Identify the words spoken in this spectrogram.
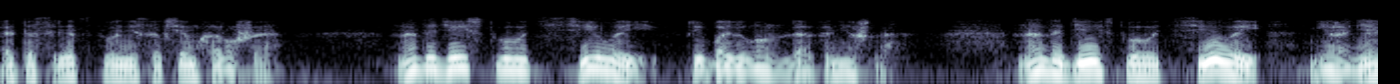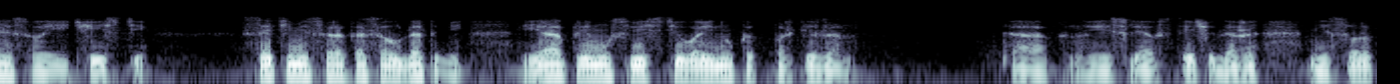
это средство не совсем хорошее. Надо действовать силой», — прибавил он. «Да, конечно. Надо действовать силой, не роняя своей чести. С этими сорока солдатами я приму свести войну как партизан». «Так, но если я встречу даже не сорок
